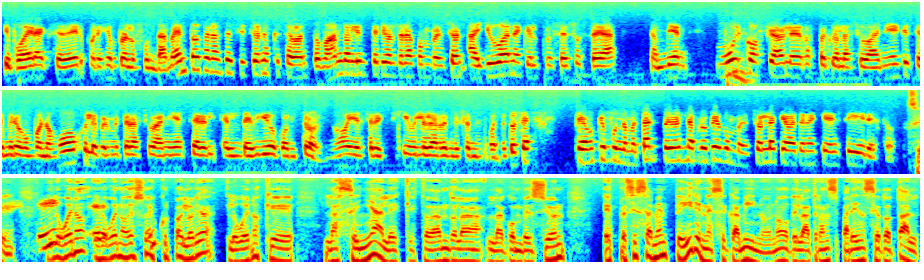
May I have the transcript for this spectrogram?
que poder acceder, por ejemplo, a los fundamentos de las decisiones que se van tomando al interior de la convención, ayudan a que el proceso sea también muy mm. confiable respecto a la ciudadanía y que se mire con buenos ojos y le permite a la ciudadanía hacer el, el debido control ¿no? y hacer exigible la rendición de cuentas. Entonces, creemos que es fundamental, pero es la propia convención la que va a tener que decidir eso. Sí. Y, lo bueno, lo eh, bueno de eso, disculpa Gloria, lo bueno es que las señales que está dando la, la convención es precisamente ir en ese camino, ¿no? De la transparencia total.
